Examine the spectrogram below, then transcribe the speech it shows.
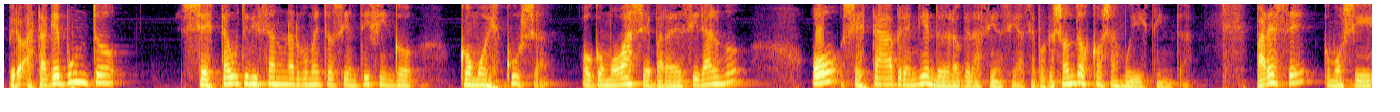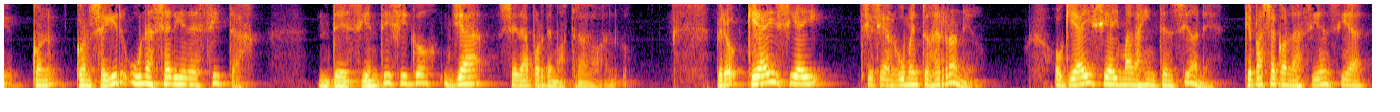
Pero ¿hasta qué punto se está utilizando un argumento científico como excusa o como base para decir algo? ¿O se está aprendiendo de lo que la ciencia hace? Porque son dos cosas muy distintas. Parece como si conseguir una serie de citas de científicos ya se da por demostrado algo. Pero ¿qué hay si hay si ese argumento es erróneo? ¿O qué hay si hay malas intenciones? ¿Qué pasa con la ciencia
